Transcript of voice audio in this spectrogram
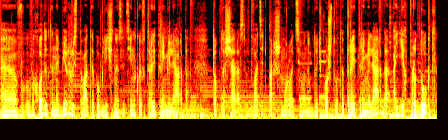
е, виходити на біржу і ставати публічною з оцінкою в 3,3 мільярда. Тобто, ще раз, в 2021 році вони будуть коштувати 3,3 мільярда, а їх продукт,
